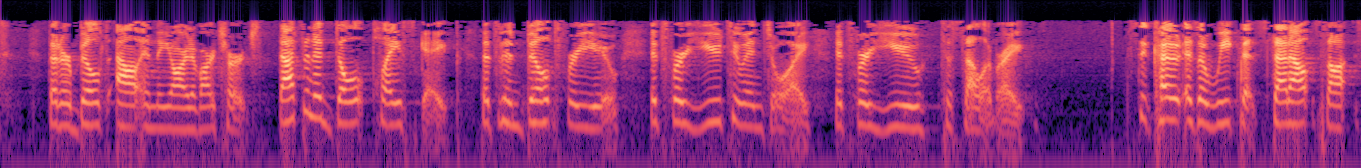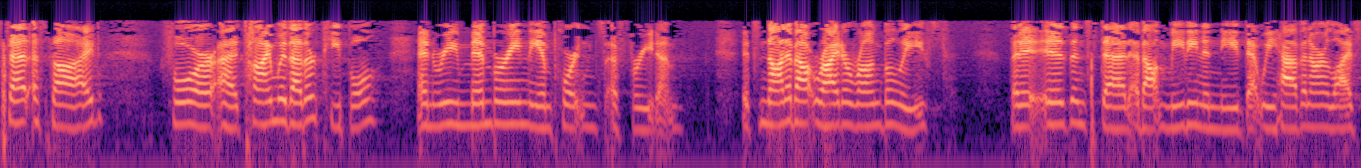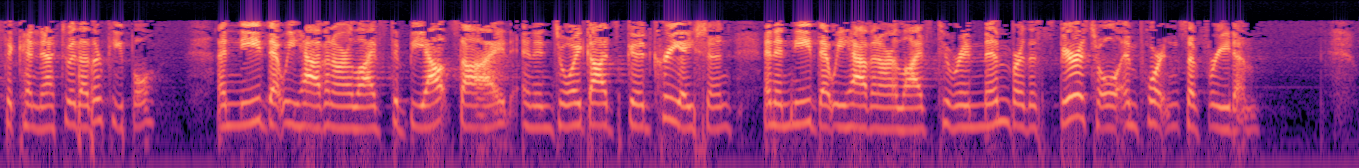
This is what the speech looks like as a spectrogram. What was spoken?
that are built out in the yard of our church. That's an adult playscape that's been built for you. It's for you to enjoy. It's for you to celebrate. Sukkot is a week that's set out, set aside for uh, time with other people and remembering the importance of freedom. It's not about right or wrong beliefs, but it is instead about meeting a need that we have in our lives to connect with other people, a need that we have in our lives to be outside and enjoy God's good creation, and a need that we have in our lives to remember the spiritual importance of freedom.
